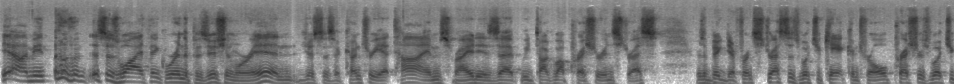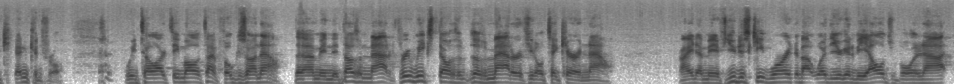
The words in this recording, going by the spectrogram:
Yeah, I mean, this is why I think we're in the position we're in, just as a country at times, right? Is that we talk about pressure and stress. There's a big difference. Stress is what you can't control, pressure is what you can control. We tell our team all the time focus on now. I mean, it doesn't matter. Three weeks doesn't, doesn't matter if you don't take care of now right? I mean, if you just keep worrying about whether you're going to be eligible or not,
